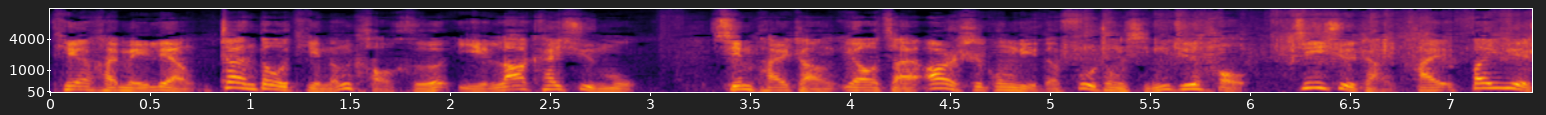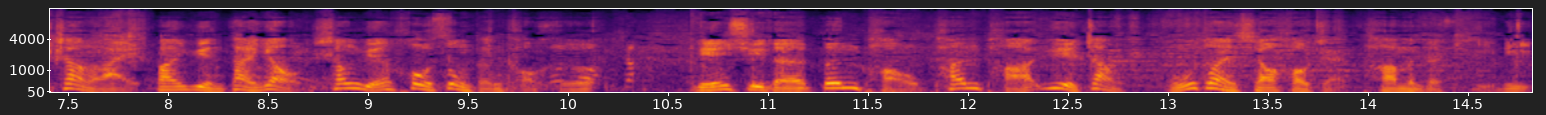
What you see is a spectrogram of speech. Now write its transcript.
天还没亮，战斗体能考核已拉开序幕。新排长要在二十公里的负重行军后，继续展开翻越障碍、搬运弹药、伤员后送等考核。连续的奔跑、攀爬、越障，不断消耗着他们的体力。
